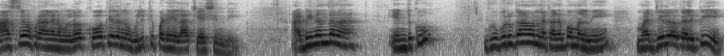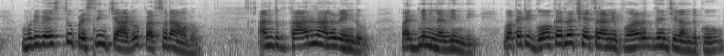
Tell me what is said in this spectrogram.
ఆశ్రమ ప్రాంగణంలో కోకిలను ఉలికిపడేలా చేసింది. అభినందన ఎందుకు? గుబురుగా ఉన్న కనుబొమ్మల్ని మధ్యలో కలిపి ముడివేస్తూ ప్రశ్నించాడు పరశురాముడు. అందుకు కారణాలు రెండు. పద్మిని నవ్వింది. ఒకటి గోకర్ణ క్షేత్రాన్ని పునరుద్ధరించినందుకు.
